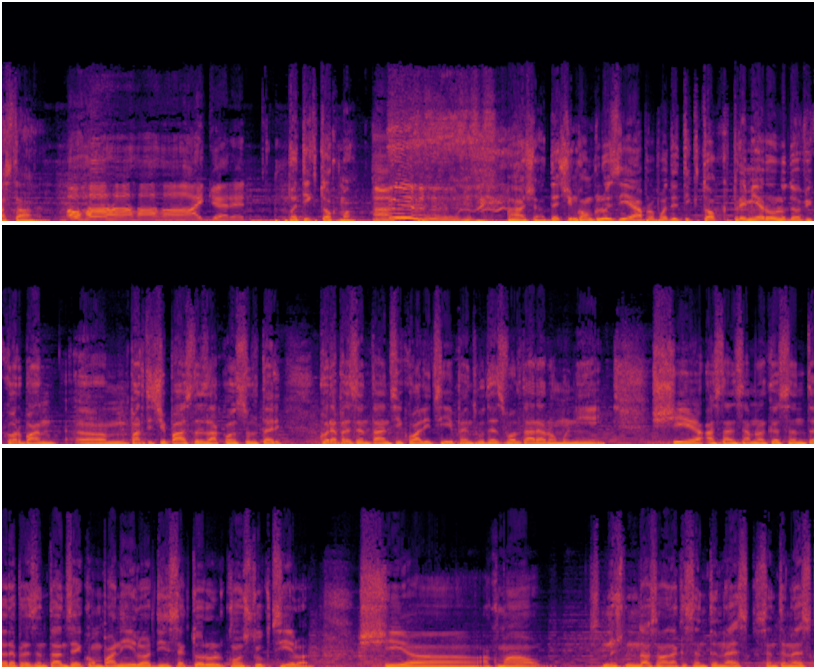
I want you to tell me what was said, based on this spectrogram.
asta, Oh, ha, ha, ha, ha, I get it. pe TikTok, mă. Ah, Așa, deci în concluzie, apropo de TikTok, premierul Ludovic Orban um, participă astăzi la consultări cu reprezentanții Coaliției pentru Dezvoltarea României și asta înseamnă că sunt reprezentanții ai companiilor din sectorul construcțiilor. Și uh, acum, nu știu, nu dau seama dacă se întâlnesc, se întâlnesc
